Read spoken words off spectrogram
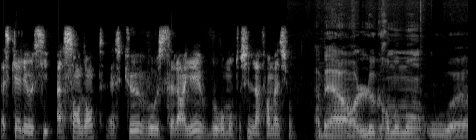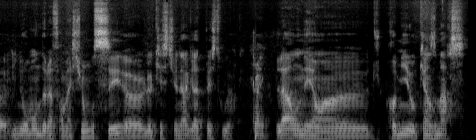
Est-ce qu'elle est aussi ascendante? Est-ce que vos salariés vous remontent aussi de l'information? Ah ben alors, le grand moment où euh, ils nous remontent de l'information, c'est euh, le questionnaire Great Place to Work. Là, on est euh, du 1er au 15 mars.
